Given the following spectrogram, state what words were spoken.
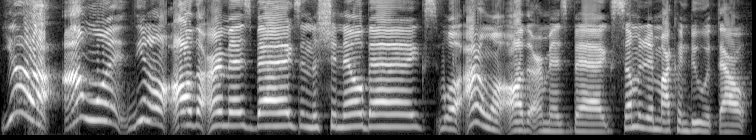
Yeah, I want, you know, all the Hermes bags and the Chanel bags. Well, I don't want all the Hermes bags. Some of them I can do without.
